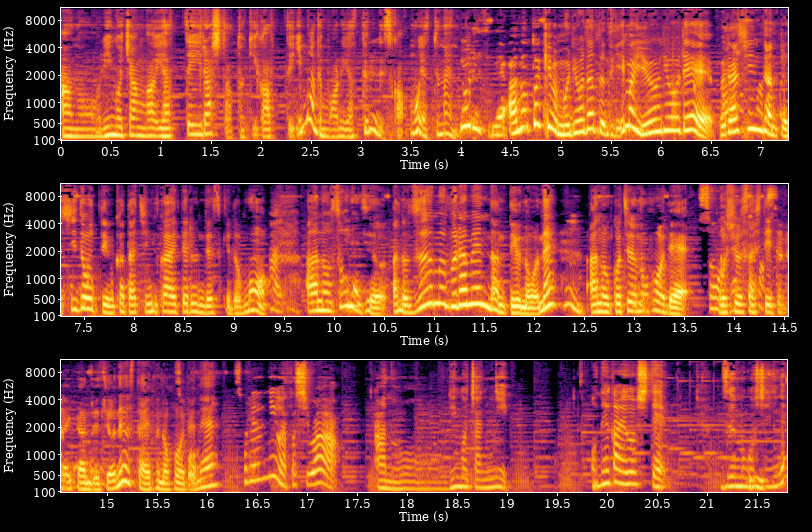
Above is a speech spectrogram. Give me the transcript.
あの、りんごちゃんがやっていらした時があって、今でもあれやってるんですか？もうやってないの？そうですね。あの時は無料だった時、今有料で、ブラ診断と指導っていう形に変えてるんですけども、はい。あの、そうなんですよ。あの、 Zoom ブラ面談っていうのをね、うんあの、こちらの方で募集させていただいたんですよね、スタエフの方でね。それに私は、あの、りんごちゃんにお願いをして、 Zoom 越しにね、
